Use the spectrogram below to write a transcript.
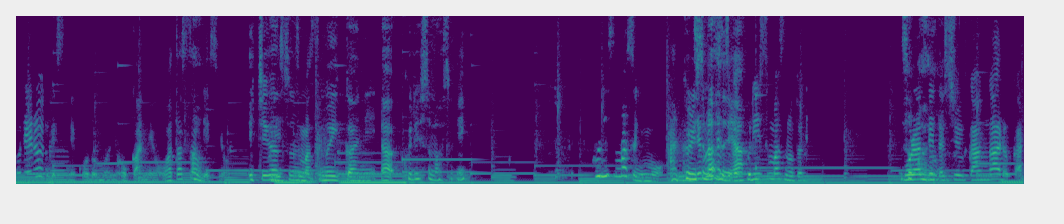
くれるんですね子供にお金を渡すんですよ。1月6日にあクリスマスに？クリスマスにもあクリスマスに？クリスマスの時もらってた習慣があるか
